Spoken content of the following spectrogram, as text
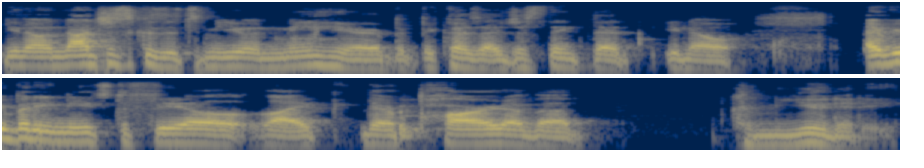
you know, not just because it's you and me here, but because I just think that, you know, everybody needs to feel like they're part of a community.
